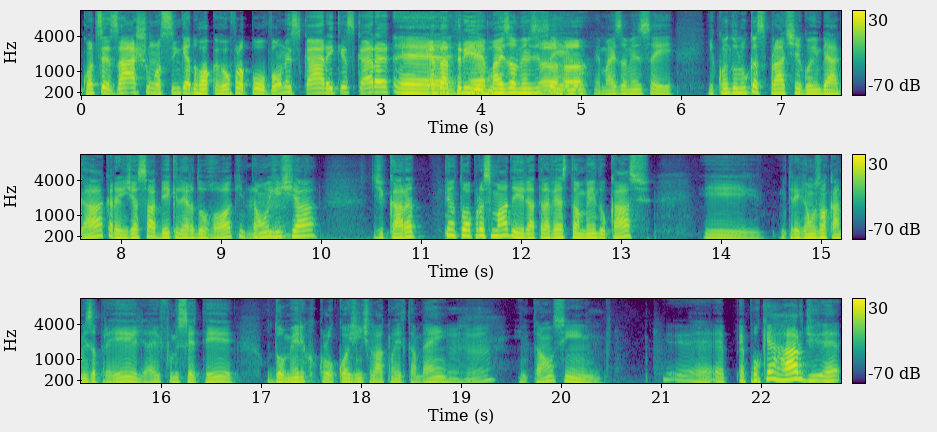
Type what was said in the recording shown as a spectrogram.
Quando vocês acham assim que é do rock and roll, fala, pô, vão nesse cara aí que esse cara é, da tribo. É mais ou menos isso aí, Aham. viu? É mais ou menos isso aí. E quando o Lucas Prato chegou em BH, cara, a gente já sabia que ele era do rock, então a gente já, de cara, tentou aproximar dele, através também do Cássio. E entregamos uma camisa pra ele, aí fui no CT, o Domênico colocou a gente lá com ele também. Uhum. Então, assim, é, é- é porque é raro de é,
